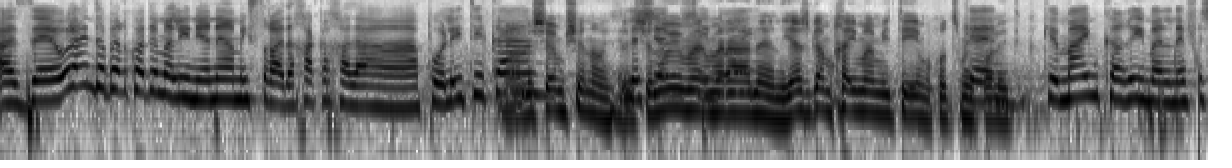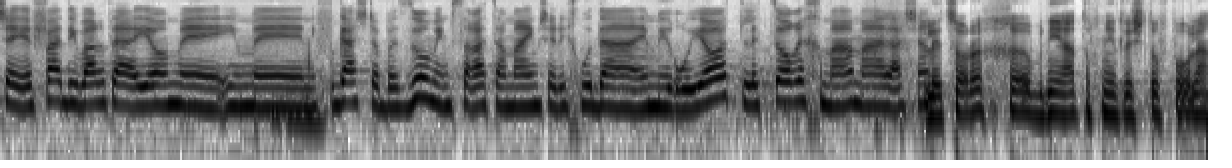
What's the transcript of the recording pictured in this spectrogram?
אז אה, אולי נדבר קודם על ענייני המשרד, אחר כך על הפוליטיקה. לא, לשם שינוי, זה לשם שינוי שינוי. מרענן. יש גם חיים אמיתיים חוץ כן, מפוליטיקה. כמים קרים על נפש עייפה, דיברת היום אה, עם, אה, נפגשת בזום עם שרת המים של איחוד האמירויות, לצורך מה? מה עלה שם? לצורך בניית תוכנית לשיתוף פעולה.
